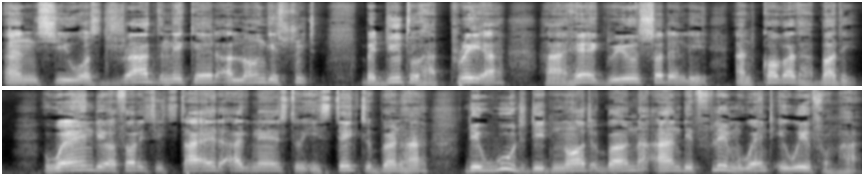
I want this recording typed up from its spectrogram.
and she was dragged naked along a street. But due to her prayer, her hair grew suddenly and covered her body. When the authorities tied Agnes to a stake to burn her, the wood did not burn and the flame went away from her.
